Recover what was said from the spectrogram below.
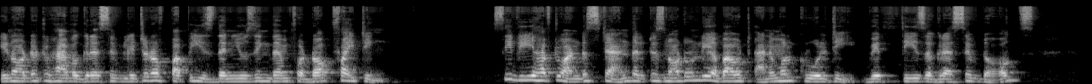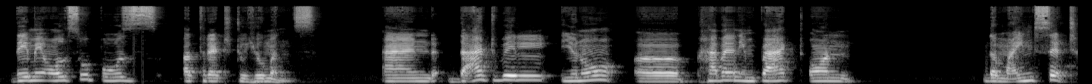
in order to have aggressive litter of puppies, then using them for dog fighting See, we have to understand that it is not only about animal cruelty with these aggressive dogs, they may also pose a threat to humans. And that will, you know, uh, have an impact on the mindset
